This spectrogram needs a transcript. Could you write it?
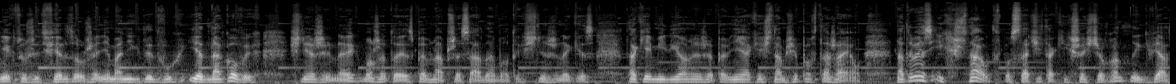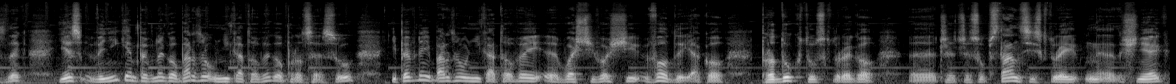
Niektórzy twierdzą, że nie ma nigdy dwóch jednakowych śnieżynek. Może to jest pewna przesada, bo tych śnieżynek jest takie miliony, że pewnie jakieś tam się powtarzają. Natomiast ich kształt w postaci takich sześciokątnych gwiazdek jest wynikiem pewnego bardzo unikatowego procesu i pewnej bardzo unikatowej e, właściwości wody jako produktu, z którego, e, czy, czy substancji, z której śnieg,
